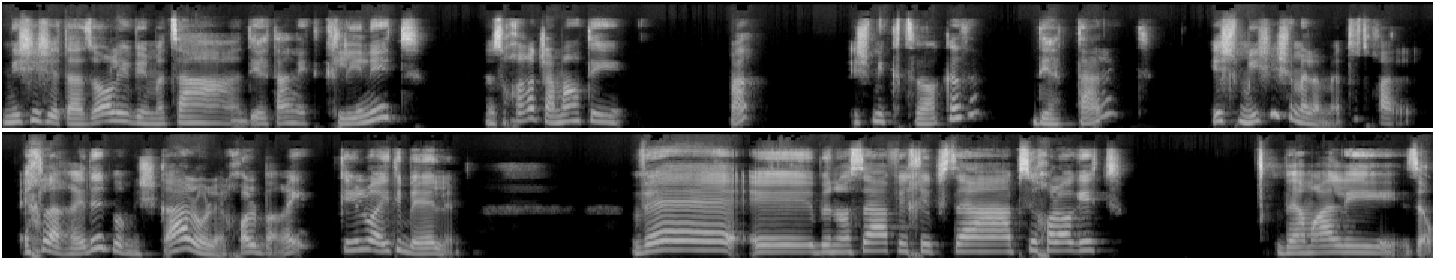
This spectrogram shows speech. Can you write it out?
מישהי שתעזור לי והיא מצאה דיאטנית קלינית אני זוכרת שאמרתי מה? יש מקצוע כזה? דיאטנית? יש מישהי שמלמד אותך איך לרדת במשקל או לאכול בריא? כאילו הייתי בהלם ובנוסף היא חיפשה פסיכולוגית ואמרה לי זהו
